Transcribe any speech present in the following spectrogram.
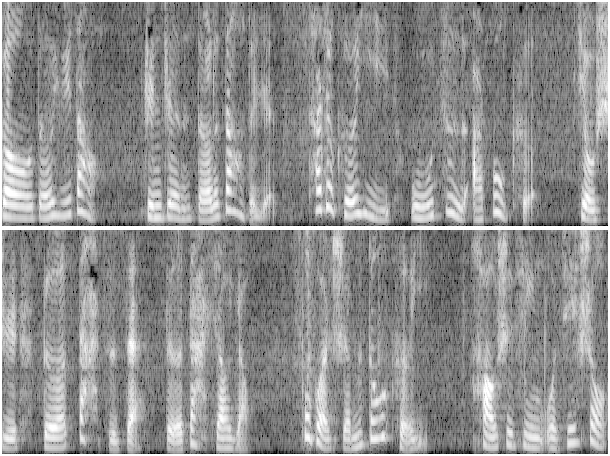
苟得于道，真正得了道的人，他就可以无自而不可，就是得大自在，得大逍遥，不管什么都可以。好事情我接受，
